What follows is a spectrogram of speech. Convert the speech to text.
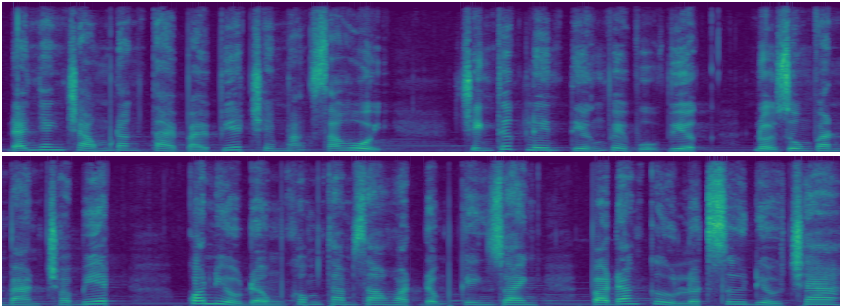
đã nhanh chóng đăng tải bài viết trên mạng xã hội, chính thức lên tiếng về vụ việc. Nội dung văn bản cho biết, Quan Hiểu Đồng không tham gia hoạt động kinh doanh và đang cử luật sư điều tra,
